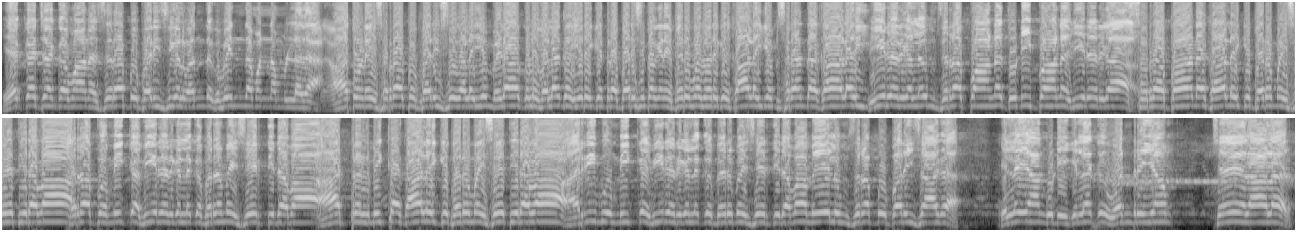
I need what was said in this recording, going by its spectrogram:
எக்கச்சக்கமான சிறப்பு பரிசுகள் வந்து குவிந்த வண்ணம் உள்ளதா. அத்துணை சிறப்பு பரிசுகளையும் விழாக்குழு வழங்க இருக்கின்ற பரிசு தொகையை பெறுவதற்கு காலையும் சிறந்த காலை. வீரர்களும் சிறப்பான துடிப்பான வீரர்கள். சிறப்பான காலைக்கு பெருமை சேர்த்திடவா? சிறப்பு மிக்க வீரர்களுக்கு பெருமை சேர்த்திடவா? ஆற்றல் மிக்க காலைக்கு பெருமை சேர்த்திடவா? அறிவு மிக்க வீரர்களுக்கு பெருமை சேர்த்திடவா? மேலும் சிறப்பு பரிசாக இளையாங்குடி கிழக்கு ஒன்றியம் செயலாளர்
